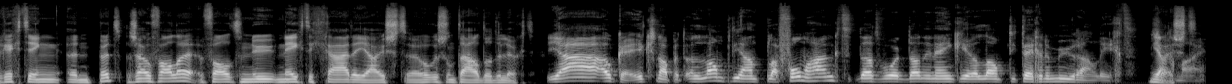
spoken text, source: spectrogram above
richting een put zou vallen, valt nu 90 graden juist horizontaal door de lucht. Ja, oké, ik snap het. Een lamp die aan het plafond hangt, dat wordt dan in één keer een lamp die tegen de muur aan ligt. Juist. Zeg maar.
